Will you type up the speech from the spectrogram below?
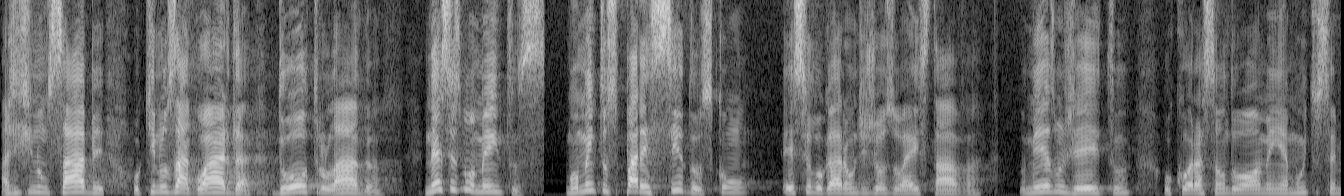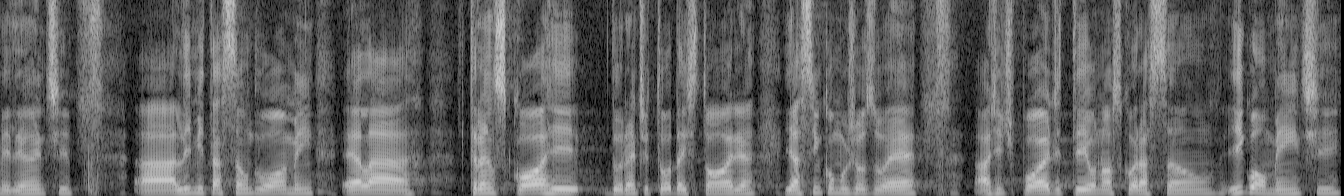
a gente não sabe o que nos aguarda do outro lado. Nesses momentos, momentos parecidos com esse lugar onde Josué estava, do mesmo jeito, o coração do homem é muito semelhante, a limitação do homem, ela transcorre durante toda a história, e assim como Josué, a gente pode ter o nosso coração igualmente,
